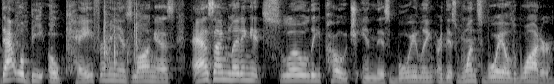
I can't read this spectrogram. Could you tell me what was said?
that will be okay for me as long as, as I'm letting it slowly poach in this boiling or this once boiled water,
